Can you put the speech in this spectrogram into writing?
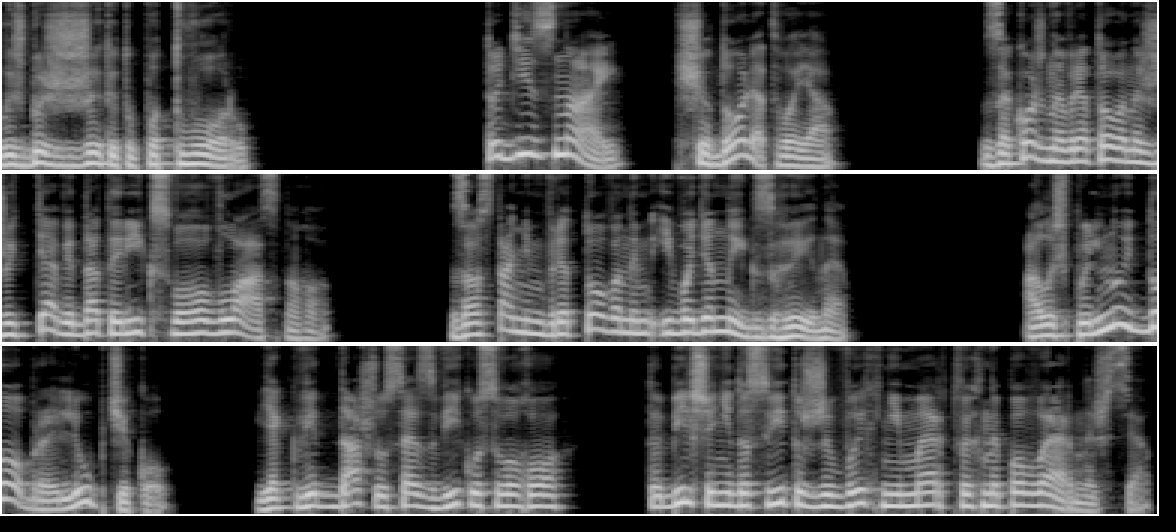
лиш би жити ту потвору. Тоді знай, що доля твоя за кожне врятоване життя віддати рік свого власного. За останнім врятованим і водяник згине. Але ж пильнуй добре, Любчику, як віддаш усе з віку свого, то більше ні до світу живих, ні мертвих не повернешся.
